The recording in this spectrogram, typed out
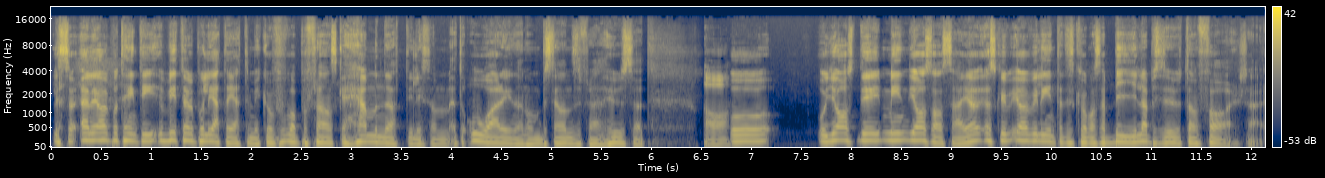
Liksom, eller jag håller på och tänkte... Britta håller på att leta jättemycket och var på franska Hemnet i liksom ett år innan hon bestämde sig för det här huset. Ja. Och, och jag, det, min, jag sa så här, jag, jag, skulle, jag vill inte att det ska vara massa bilar precis utanför. Så här.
